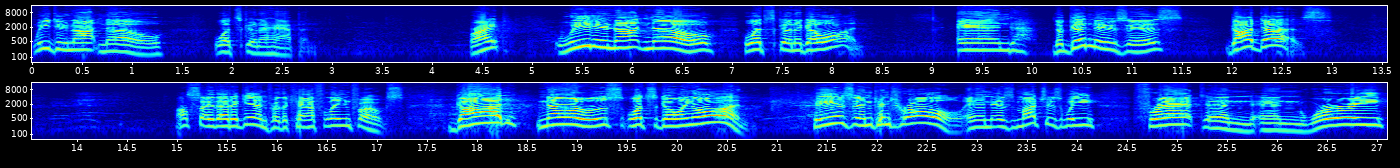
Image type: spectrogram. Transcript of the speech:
we do not know what's going to happen. Right? We do not know what's going to go on. And the good news is, God does. I'll say that again for the Kathleen folks. God knows what's going on. He is in control. And as much as we fret and, and worry,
